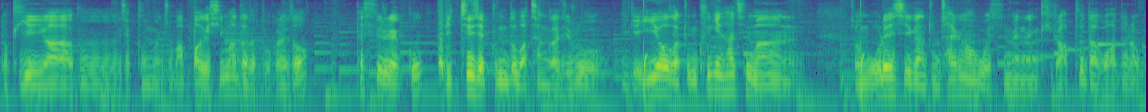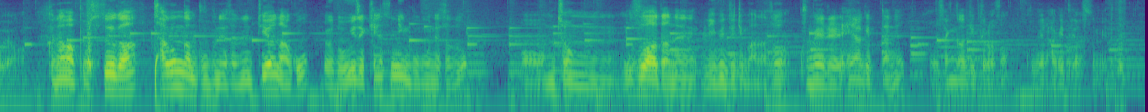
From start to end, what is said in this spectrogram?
또 귀가 그 제품은 좀 압박이 심하다 또 그래서 패스를 했고 비츠 제품도 마찬가지로 이게 이어가 좀 크긴 하지만 좀 오랜 시간 좀 착용하고 있으면 귀가 아프다고 하더라고요. 그나마 보스가 착용감 부분에서는 뛰어나고 그리고 noise canceling 부분에서도 어, 엄청 우수하다는 리뷰들이 많아서 구매를 해야겠다는 생각이 들어서 구매를 하게 되었습니다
